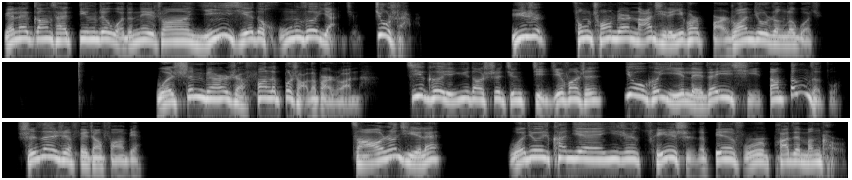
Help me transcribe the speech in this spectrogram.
原来刚才盯着我的那双银鞋的红色眼睛就是他。于是从床边拿起了一块板砖就扔了过去。我身边是放了不少的板砖呢，既可也遇到事情紧急防身，又可以垒在一起当凳子坐，实在是非常方便。早上起来，我就看见一只垂死的蝙蝠趴在门口，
